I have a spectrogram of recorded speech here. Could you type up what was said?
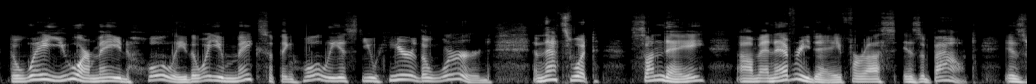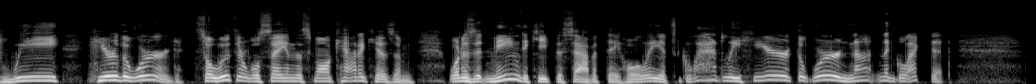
The way you are made holy, the way you make something holy is you hear the word. And that's what Sunday um, and every day for us is about, is we hear the word. So Luther will say in the small catechism, what does it mean to keep the Sabbath day holy? It's gladly hear the word, not neglect it.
